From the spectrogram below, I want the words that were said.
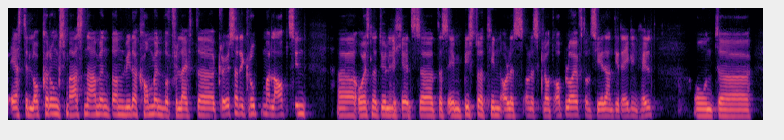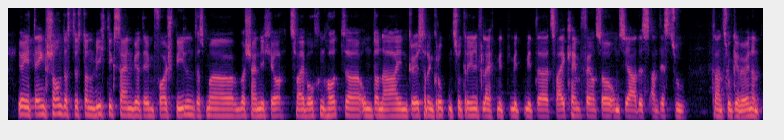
erste Lockerungsmaßnahmen dann wieder kommen, wo vielleicht äh, größere Gruppen erlaubt sind, äh, als natürlich jetzt, äh, dass eben bis dorthin alles, alles glatt abläuft und sich jeder an die Regeln hält. Und äh, ja, ich denke schon, dass das dann wichtig sein wird, eben vor Spielen, dass man wahrscheinlich ja zwei Wochen hat, äh, um dann auch in größeren Gruppen zu trainieren, vielleicht mit, mit, mit äh, Zweikämpfe und so, um sich ja das, an das zu, dran zu gewöhnen.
